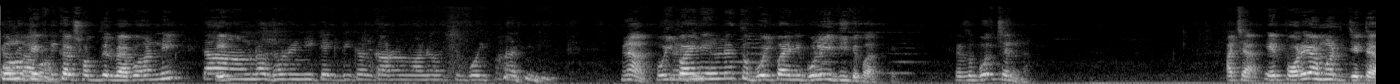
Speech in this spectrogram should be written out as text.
কোনো টেকনিক্যাল শব্দের ব্যবহার নেই। তা আমরা ধরে নিই টেকনিক্যাল কারণ মানে হচ্ছে বই না বই পায়নি হলে তো বই পায়নি বলেই দিতে পারতে। সেটা তো বলছেন না। আচ্ছা এরপরে আমার যেটা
